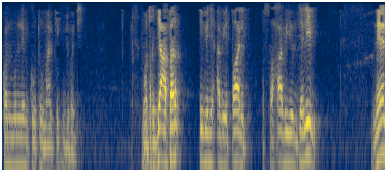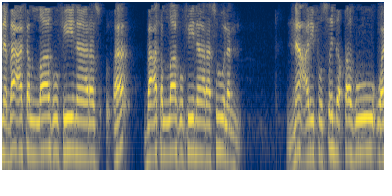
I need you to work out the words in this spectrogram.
kon mun leen koo tuumaal ci njubadi moo tax Jaafar ibni Abi Talib as-sahabiyu al-jalil nee na baasa allahu fiina rasu ah baasa allahu fiina rasulan nacrifu sidqahu wa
